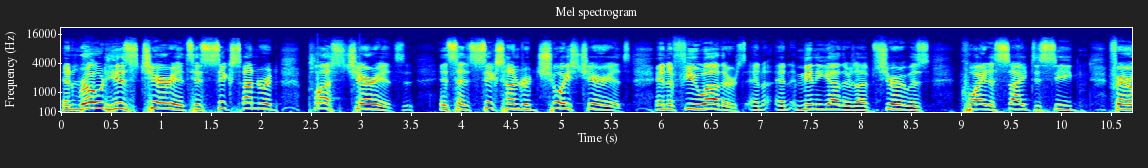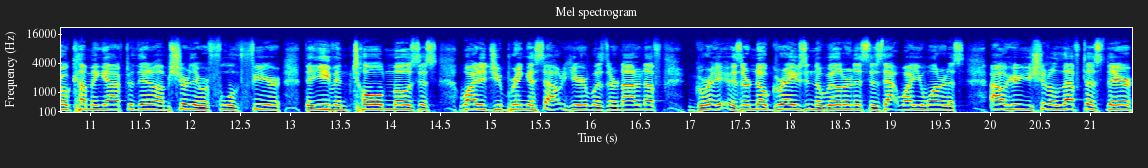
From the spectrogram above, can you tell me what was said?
and rode his chariots, his 600 plus chariots. It said 600 choice chariots and a few others and, and many others. I'm sure it was quite a sight to see Pharaoh coming after them. I'm sure they were full of fear. They even told Moses, Why did you bring us out here? Was there not enough, gra- is there no graves in the wilderness? Is that why you wanted us out here? You should have left us there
